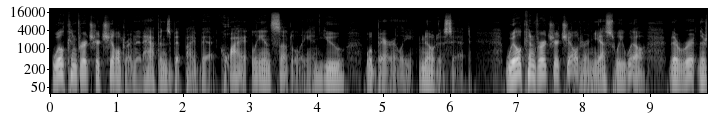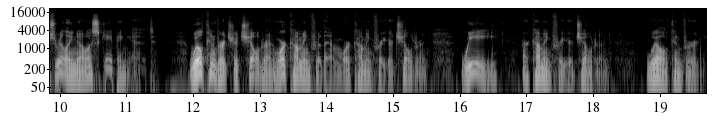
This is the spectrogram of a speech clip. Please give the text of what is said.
We'll convert your children. It happens bit by bit, quietly and subtly, and you will barely notice it. We'll convert your children. Yes, we will. There re- there's really no escaping it. We'll convert your children. We're coming for them. We're coming for your children. We are coming for your children. We'll convert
